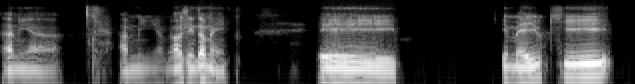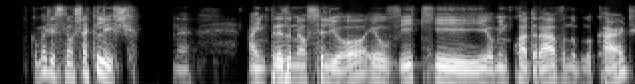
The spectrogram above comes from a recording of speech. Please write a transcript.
a minha, a minha, meu agendamento. E, e meio que, como eu disse, tem um checklist, né? A empresa me auxiliou, eu vi que eu me enquadrava no Blue Card,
